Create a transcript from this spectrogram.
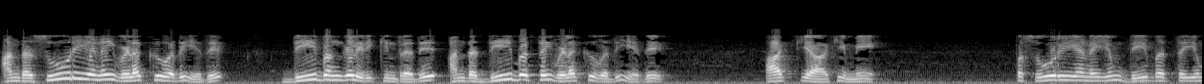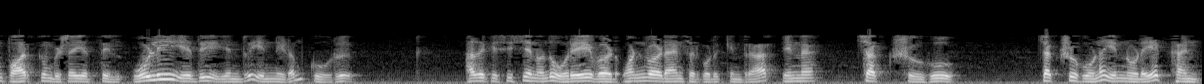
அந்த சூரியனை விளக்குவது எது? தீபங்கள் இருக்கின்றது. அந்த தீபத்தை விளக்குவது எது? ஆக்கியாகி மே. இப்ப சூரியனையும் தீபத்தையும் பார்க்கும் விஷயத்தில் ஒளி எது என்று என்னிடம் கூறு. அதுக்கு சிஷ்யன் வந்து ஒரே வேர்டு ஒன் வேர்ட் ஆன்சர் கொடுக்கின்றார். என்ன? சக்ஷுகு. சக்ஷுகுன என்னுடைய கண்.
